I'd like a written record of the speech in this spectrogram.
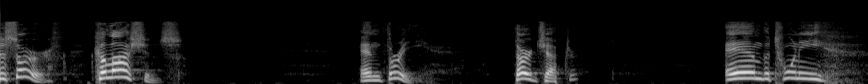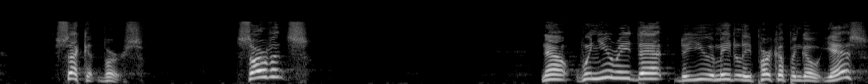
to serve. Colossians and 3, third chapter, and the 22nd verse. Servants. Now, when you read that, do you immediately perk up and go, yes?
